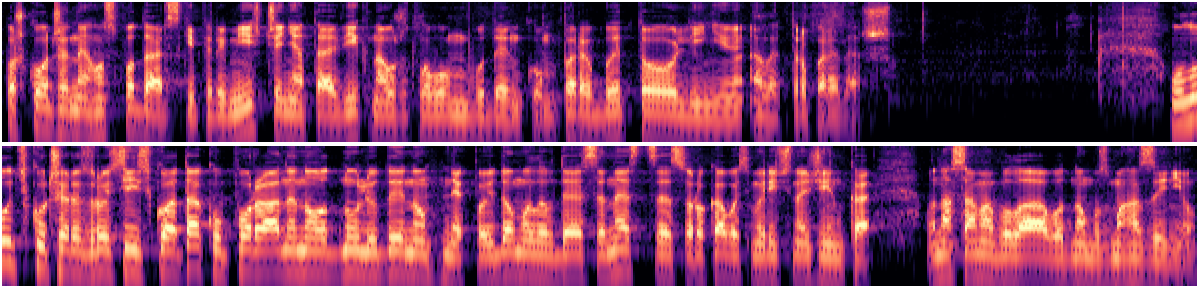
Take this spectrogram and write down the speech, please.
пошкоджене господарські приміщення та вікна у житловому будинку. Перебито лінію електропередач. У Луцьку через російську атаку поранено одну людину. Як повідомили в ДСНС, це 48-річна жінка. Вона саме була в одному з магазинів.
